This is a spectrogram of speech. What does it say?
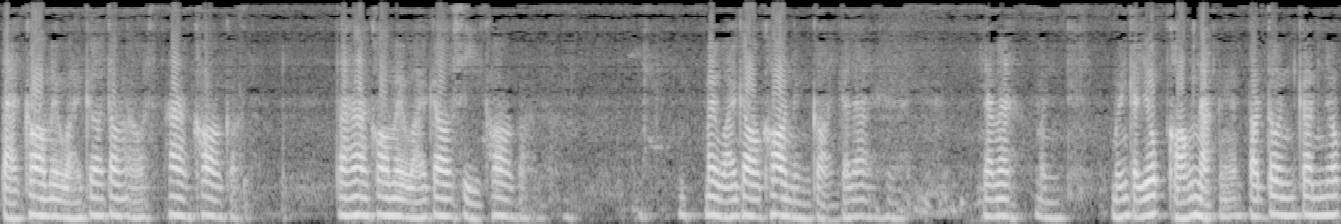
แปดข้อไม่ไหวก็ต้องเอาห้าข้อก่อน ถ้าห้าข้อไม่ไหวก็เอาสี่ข้อก่อน ไม่ไหวก็เอาข้อหนึ่งก่อนก็ได้ใช่ไหมมัน เหมือนกับยกของหนักเนี่ยตอนต้นก็ยก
